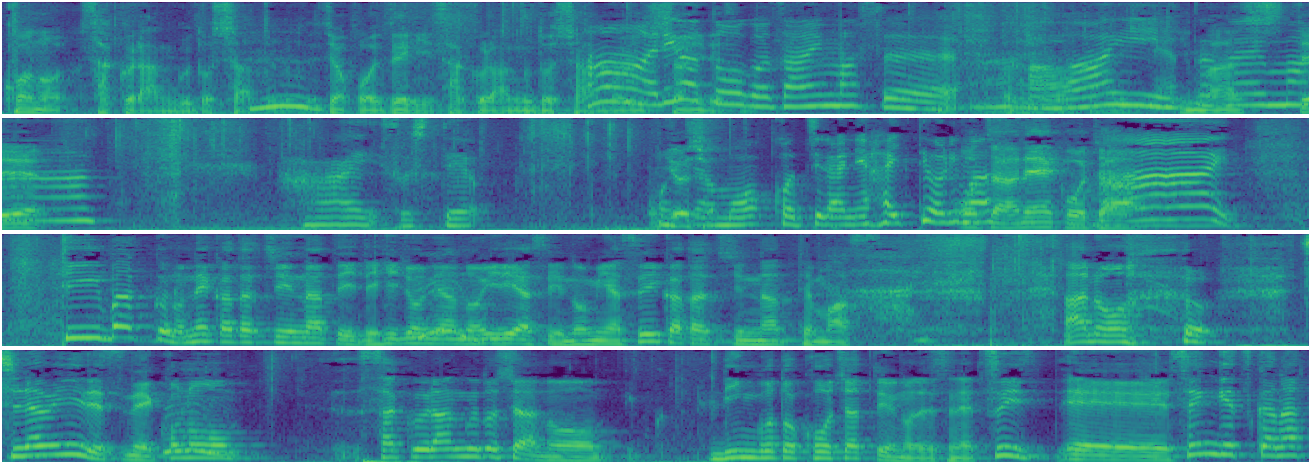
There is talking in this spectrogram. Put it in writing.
このサクラングドシャということで、じゃあこれぜひサクラングドシャも一緒にですね。がとうございます。かわいいきましてはい。そしてお茶もこちらに入っております。お茶ね、紅茶。はーい。ティーバッグのね、形になっていて、非常にあの、入れやすい、飲みやすい形になってます。あの、ちなみにですね、この、サクラングドシャの、リンゴと紅茶っていうのはですね、つい、えー、先月かな、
